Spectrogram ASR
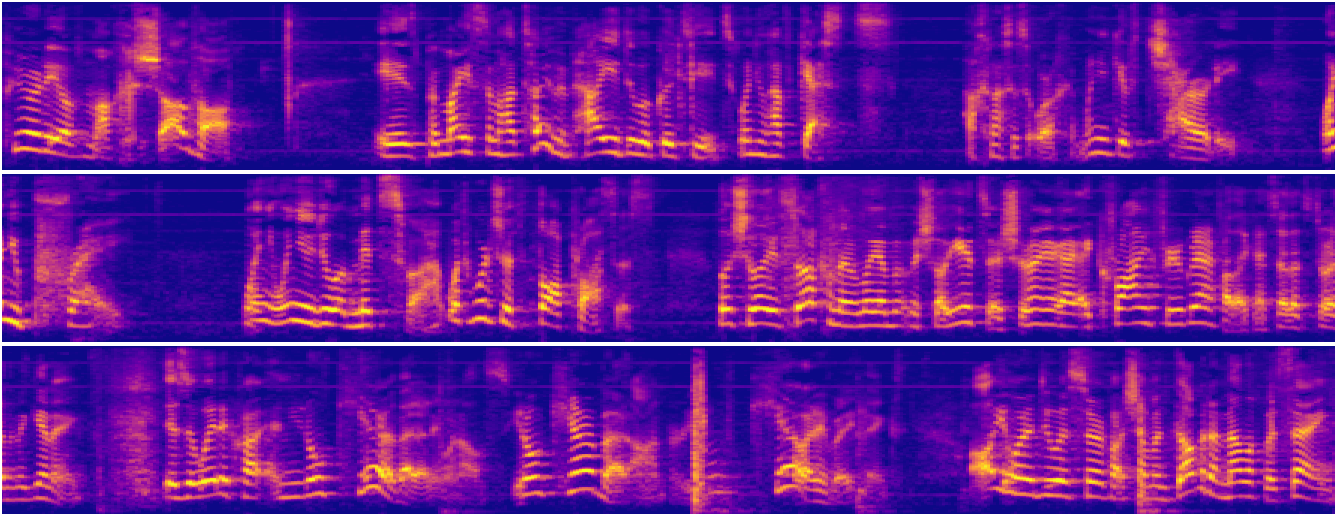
purity of machshava, is b'maisim hatayvim, how you do a good deed. When you have guests, hachnasis orchim, when you give charity, when you pray, when you, when you do a mitzvah, what, what's your thought process? I crying for your grandfather, like I said that story in the beginning. There's a way to cry, and you don't care about anyone else. You don't care about honor. You don't care what anybody thinks. All you want to do is serve Hashem. And David HaMelech was saying,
